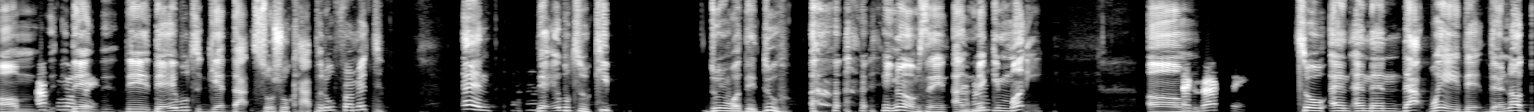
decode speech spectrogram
Um, they, Absolutely. they they're able to get that social capital from it, and Mm-hmm. they're able to keep doing what they do. you know what I'm saying, and Mm-hmm. making money. Um, Exactly. so and and then that way they they're not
